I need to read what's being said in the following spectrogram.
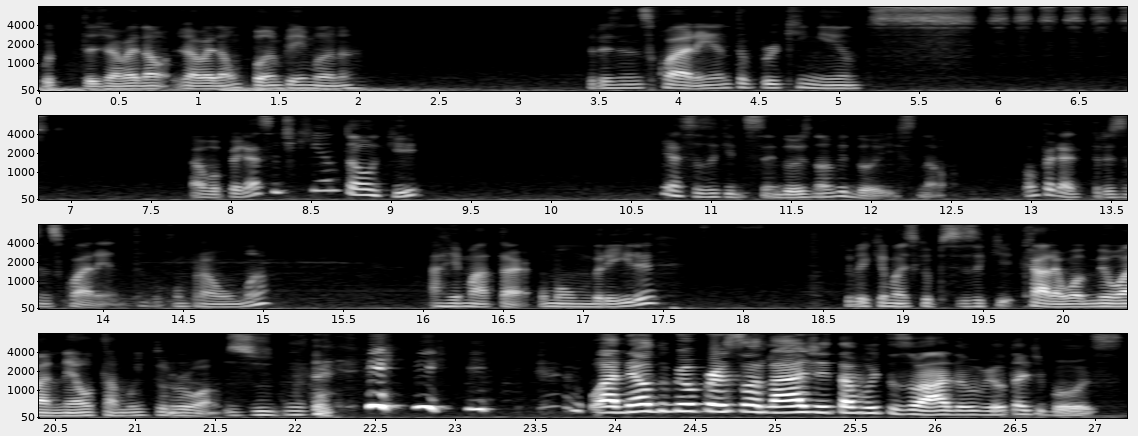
Puta, já vai dar, um- já vai dar um pump, hein, mano. 340 por 500. Ah, vou pegar essa de 500 aqui. E essas aqui de 100, 292. Não. Vamos pegar de 340. Vou comprar uma. Arrematar uma ombreira. Deixa eu ver o que mais que eu preciso aqui. Cara, o meu anel tá muito roso. o anel do meu personagem tá muito zoado. O meu tá de boas.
